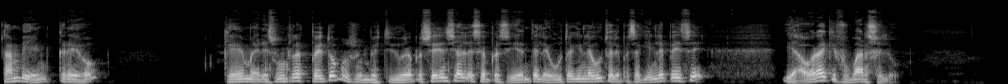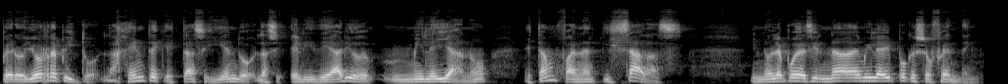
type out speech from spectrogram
también creo que merece un respeto por su investidura presidencial. Ese presidente le gusta a quien le guste, le pese a quien le pese, y ahora hay que fumárselo. Pero yo repito, la gente que está siguiendo el ideario mileyano están fanatizadas y no le puede decir nada de ley porque se ofenden.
